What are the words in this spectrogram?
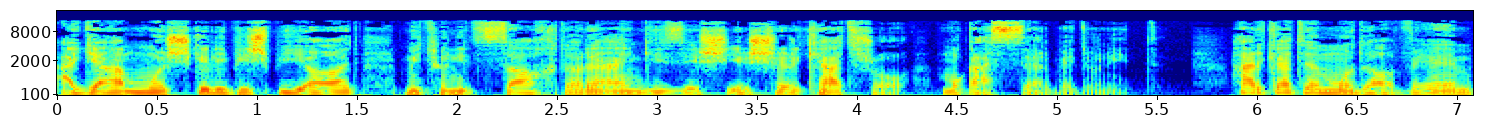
اگه هم مشکلی پیش بیاد می‌تونید ساختار انگیزشی شرکت رو مقصر بدونید. حرکت مداوم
